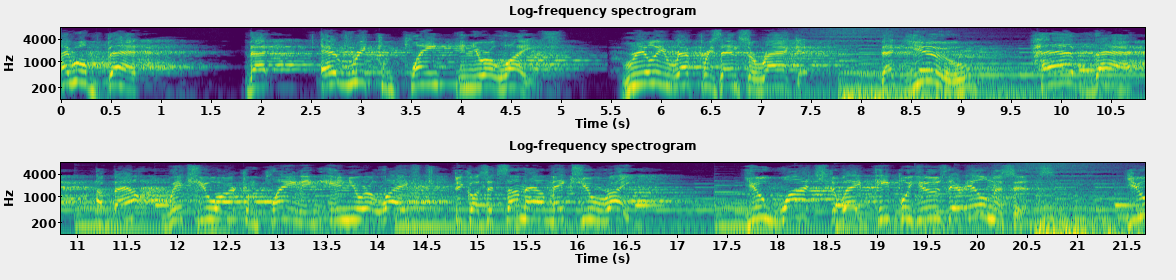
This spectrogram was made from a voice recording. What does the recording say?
I will bet that every complaint in your life really represents a racket. That you have that about which you are complaining in your life because it somehow makes you right. You watch the way people use their illnesses. You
